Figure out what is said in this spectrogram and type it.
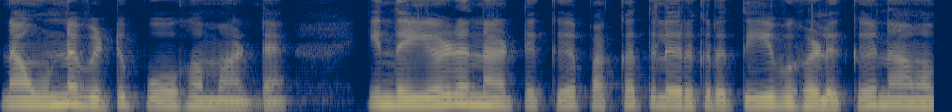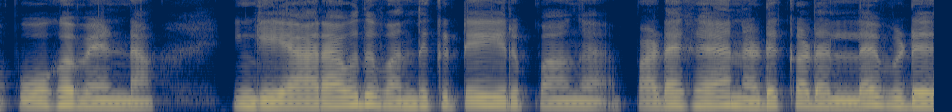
நான் உன்னை விட்டு போக மாட்டேன். இந்த ஈழ நாட்டுக்கு பக்கத்தில் இருக்கிற தீவுகளுக்கு நாம் போக வேண்டாம். இங்கே யாராவது வந்துக்கிட்டே இருப்பாங்க. படகை நடுக்கடலில் விடு.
